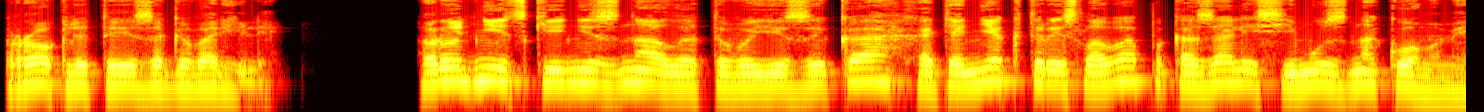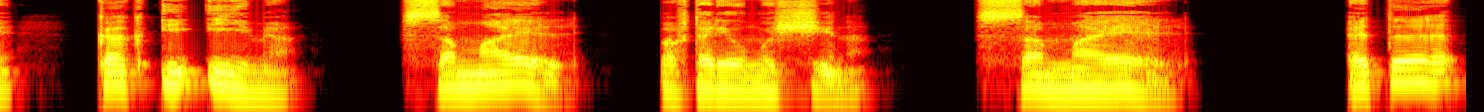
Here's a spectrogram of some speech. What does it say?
Проклятые заговорили. Рудницкий не знал этого языка, хотя некоторые слова показались ему знакомыми, как и имя. «Самаэль», — повторил мужчина. «Самаэль». «Это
